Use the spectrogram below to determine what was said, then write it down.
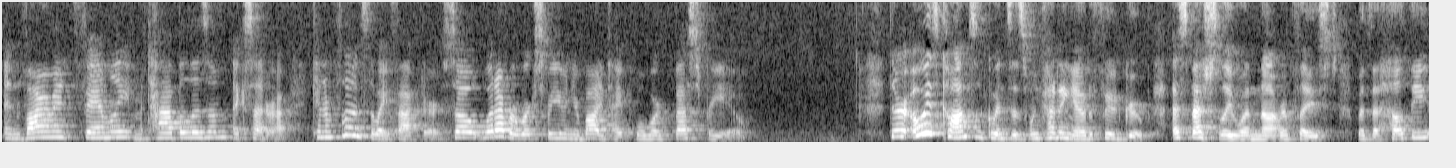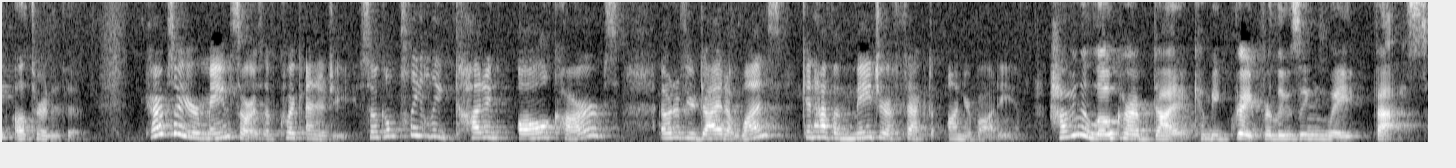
environment, family, metabolism, etc. can influence the weight factor, so whatever works for you and your body type will work best for you. There are always consequences when cutting out a food group, especially when not replaced with a healthy alternative. Carbs are your main source of quick energy, so completely cutting all carbs out of your diet at once can have a major effect on your body. Having a low carb diet can be great for losing weight fast,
